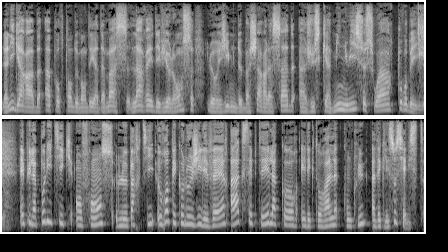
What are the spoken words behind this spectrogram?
La Ligue arabe a pourtant demandé à Damas l'arrêt des violences. Le régime de Bachar al-Assad a jusqu'à minuit ce soir pour obéir. Et puis la politique en France, le parti Europe Écologie Les Verts a accepté l'accord électoral conclu avec les socialistes.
